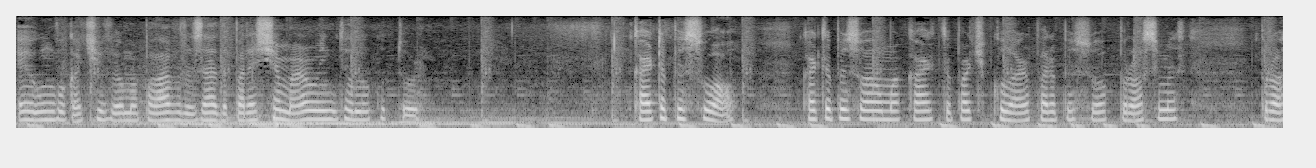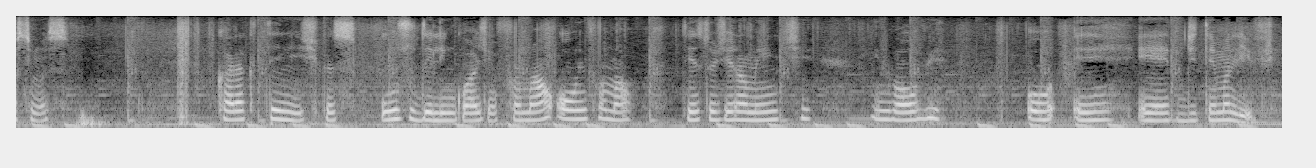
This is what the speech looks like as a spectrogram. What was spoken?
é um vocativo é uma palavra usada para chamar o interlocutor. Carta pessoal. Carta pessoal é uma carta particular para pessoas próximas. Próximas. Características: uso de linguagem formal ou informal texto geralmente envolve ou é, é de tema livre.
